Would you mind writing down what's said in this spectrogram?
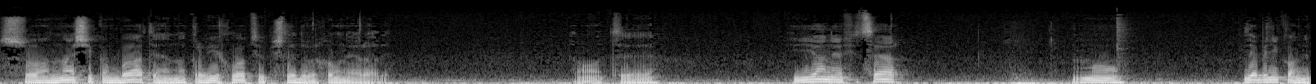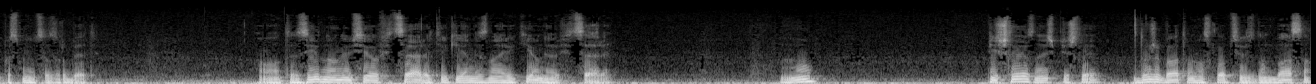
що наші комбати на крові хлопців пішли до Верховної Ради. От, е, я не офіцер, ну, я би ніколи не посмів це зробити. От, згідно вони всі офіцери, тільки я не знаю, які вони офіцери. Ну, пішли, значить пішли. Дуже багато у нас хлопців з Донбаса,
